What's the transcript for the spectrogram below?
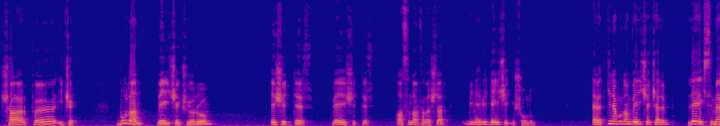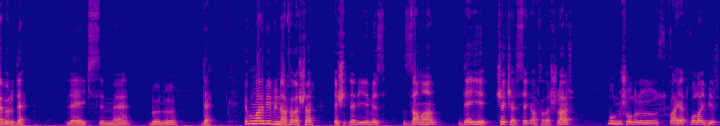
çarpı 2. Buradan V'yi çekiyorum. Eşittir. V eşittir. Aslında arkadaşlar bir nevi D'yi çekmiş oldum. Evet yine buradan V'yi çekelim. L eksi M bölü D. L eksi M bölü D. E bunları birbirine arkadaşlar eşitlediğimiz zaman D'yi çekersek arkadaşlar bulmuş oluruz. Gayet kolay bir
